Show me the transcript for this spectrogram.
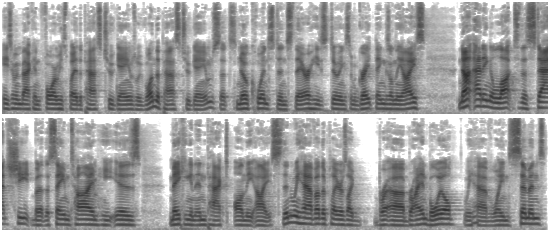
He's coming back in form. He's played the past two games. We've won the past two games. That's no coincidence there. He's doing some great things on the ice. Not adding a lot to the stat sheet, but at the same time, he is making an impact on the ice. Then we have other players like uh, Brian Boyle. We have Wayne Simmonds.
